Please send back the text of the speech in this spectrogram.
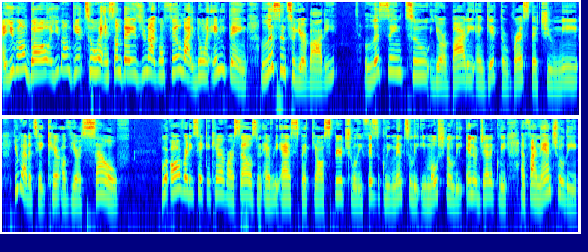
and you're going to go and you're going to get to it. And some days you're not going to feel like doing anything. Listen to your body. Listen to your body and get the rest that you need. You got to take care of yourself. We're already taking care of ourselves in every aspect, y'all spiritually, physically, mentally, emotionally, energetically, and financially.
